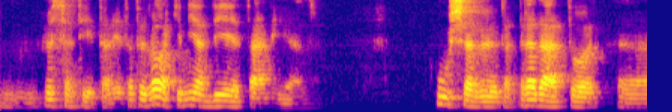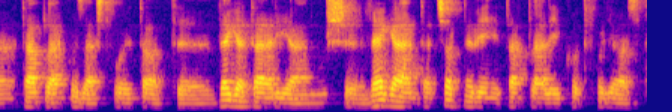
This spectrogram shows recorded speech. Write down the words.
mm, összetételét, tehát hogy valaki milyen diétán él. Húsevő, tehát predátor táplálkozást folytat, vegetáriánus, vegán, tehát csak növényi táplálékot fogyaszt,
